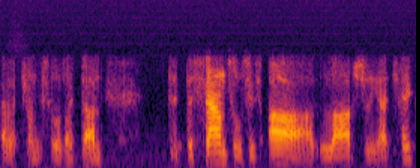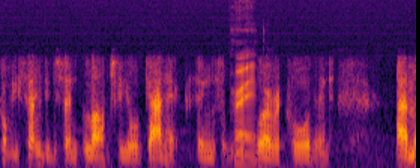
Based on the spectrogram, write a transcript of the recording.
electronic scores I've done, the, the sound sources are largely, I'd say probably 70% largely organic, things that right. were recorded um,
